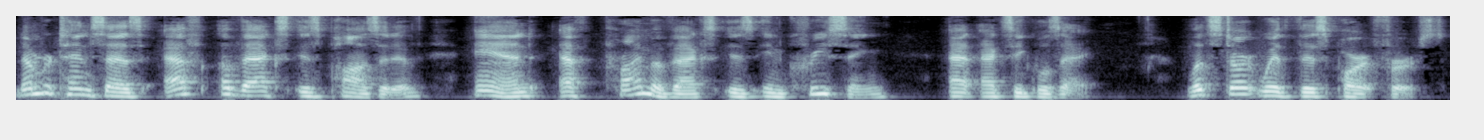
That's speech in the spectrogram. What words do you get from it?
Number 10 says f of x is positive and f prime of x is increasing at x equals a. Let's start with this part first.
